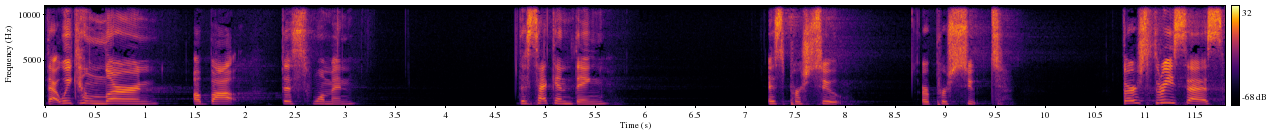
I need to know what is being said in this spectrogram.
that we can learn about this woman, the second thing is pursue or pursuit. Verse 3 says,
